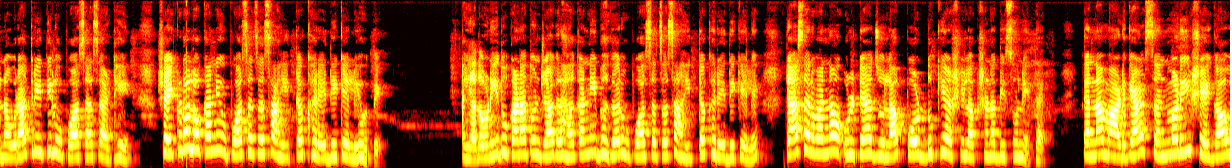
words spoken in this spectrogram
नवरात्रीतील उपवासासाठी शेकडो लोकांनी उपवासाचं साहित्य खरेदी केले होते. या दोन्ही दुकानातून ज्या ग्राहकांनी भगर उपवासाचं साहित्य खरेदी केले त्या सर्वांना उलट्या जुलाब पोटदुखी अशी लक्षणं दिसून येत आहेत. त्यांना माडग्याळ सनमडी शेगाव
